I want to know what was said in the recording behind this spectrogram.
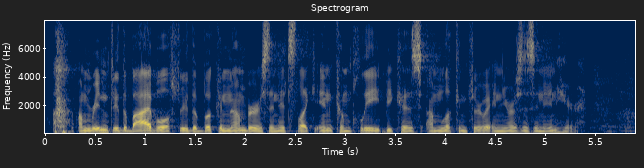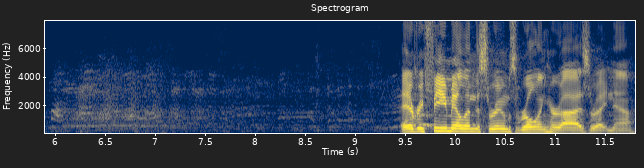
I'm reading through the Bible, through the book of Numbers, and it's like incomplete because I'm looking through it and yours isn't in here. Every female in this room is rolling her eyes right now.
